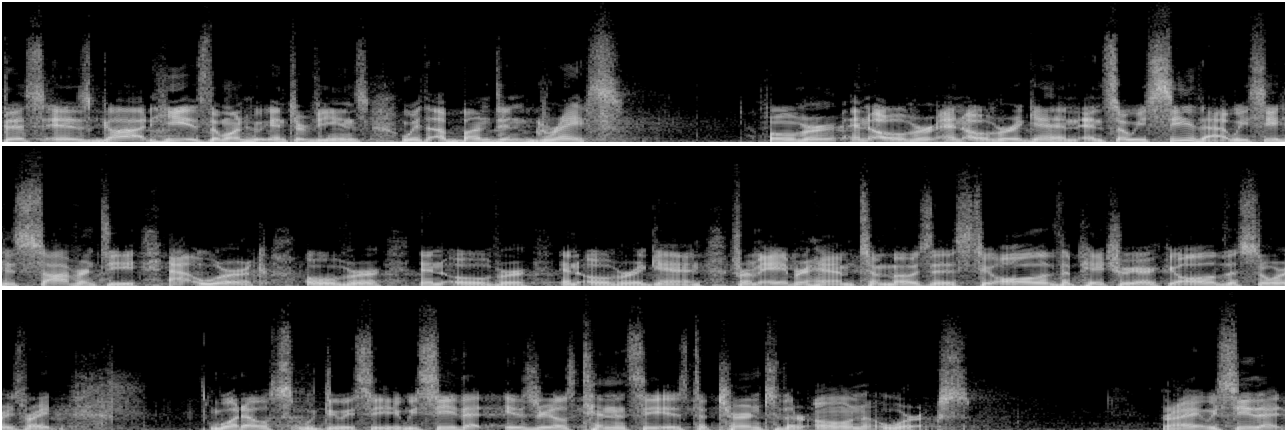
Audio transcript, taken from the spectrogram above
This is God. He is the one who intervenes with abundant grace over and over and over again. And so we see that. We see his sovereignty at work over and over and over again. From Abraham to Moses to all of the patriarchy, all of the stories, right? What else do we see? We see that Israel's tendency is to turn to their own works, right? We see that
